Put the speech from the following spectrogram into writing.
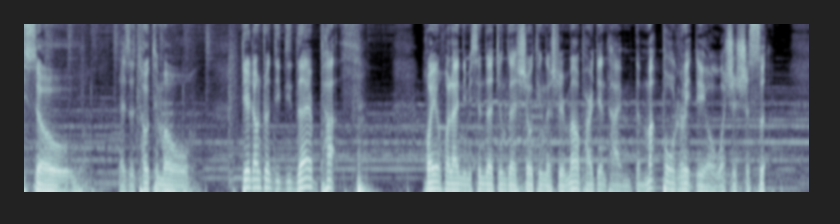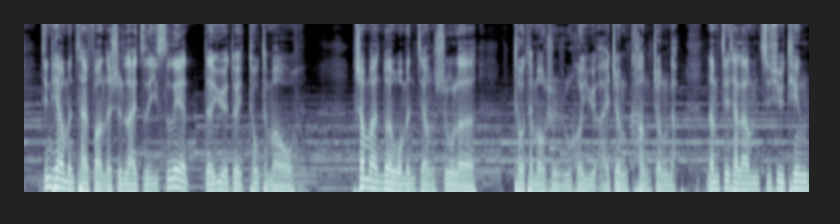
So，来自 Totemo，第二张专辑《Desire Path》。欢迎回来，你们现在正在收听的是冒牌电台的 Maple Radio，我是十四。今天我们采访的是来自以色列的乐队 Totemo。上半段我们讲述了 Totemo 是如何与癌症抗争的，那么接下来我们继续听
